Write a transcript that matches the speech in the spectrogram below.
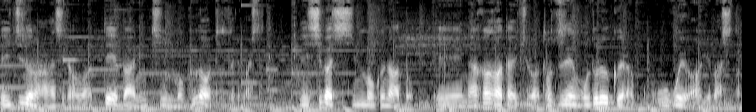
で一度の話が終わって場に沈黙が訪れました。でしばし沈黙の後、えー、中川隊長は突然驚くような大声を上げました。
